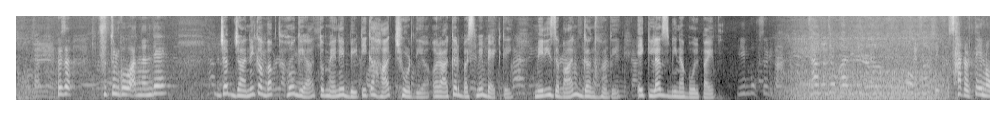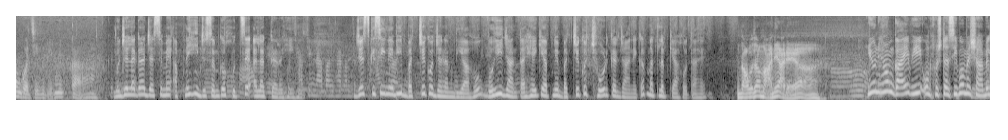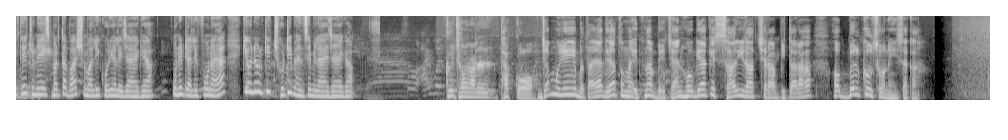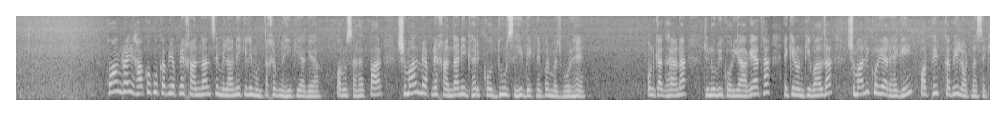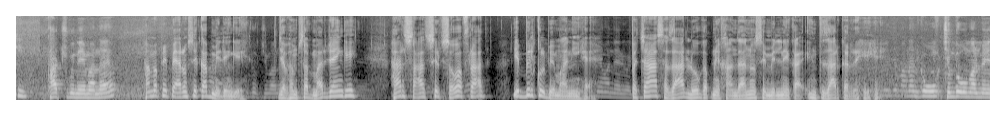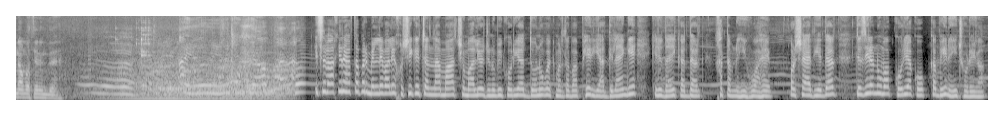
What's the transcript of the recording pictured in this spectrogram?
جب جانے کا وقت ہو گیا تو میں نے بیٹی کا ہاتھ چھوڑ دیا اور آ کر بس میں بیٹھ گئی۔ میری زبان گنگ ہو گئی۔ ایک لفظ بھی نہ بول پائے۔ مجھے لگا جیسے میں اپنے ہی جسم کو خود سے الگ کر رہی ہوں جس کسی نے بھی بچے کو جنم دیا ہو وہی جانتا ہے کہ اپنے بچے کو چھوڑ کر جانے کا مطلب کیا ہوتا ہے یون ہونگ گائے بھی ان خوش نصیبوں میں شامل تھے جنہیں اس مرتبہ شمالی کوریا لے جایا گیا انہیں ٹیلی فون آیا کہ انہیں ان کی چھوٹی بہن سے ملایا جائے گا جب مجھے یہ بتایا گیا تو میں اتنا بے چین ہو گیا کہ ساری رات شراب پیتا رہا اور بالکل سو نہیں سکا ہوانگ رائی ہاکو کو کبھی اپنے خاندان سے ملانے کے لیے منتخب نہیں کیا گیا اور وہ سرحد پار شمال میں اپنے خاندانی گھر کو دور سے ہی دیکھنے پر مجبور ہیں۔ ان کا گھرانہ جنوبی کوریا آ گیا تھا لیکن ان کی والدہ شمالی کوریا رہ گئیں اور پھر کبھی لوٹ نہ سکیں۔ ہم اپنے پیاروں سے کب ملیں گے؟ جب ہم سب مر جائیں گے؟ ہر سال صرف سو افراد؟ یہ بالکل بے معنی ہے۔ پچاس ہزار لوگ اپنے خاندانوں سے ملنے کا انتظار کر رہے ہیں۔ اس واقعی ہفتہ پر ملنے والی خوشی کے چند لامات شمالی اور جنوبی کوریا دونوں کو ایک مرتبہ پھر یاد دلائیں گے کہ جدائی کا درد ختم نہیں ہوا ہے اور شاید یہ درد جزیرہ نما کوریا کو کبھی نہیں چھوڑے گا۔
